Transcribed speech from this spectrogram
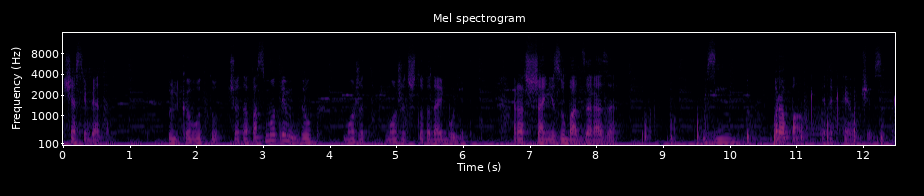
Сейчас, ребята. Только вот тут что-то посмотрим, вдруг может, может что-то дай будет. Раз Шани Зубат, зараза, взл- пропал. Это какая вообще высота?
